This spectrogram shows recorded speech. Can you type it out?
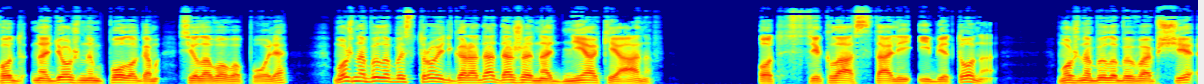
Под надежным пологом силового поля можно было бы строить города даже на дне океанов. От стекла, стали и бетона можно было бы вообще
